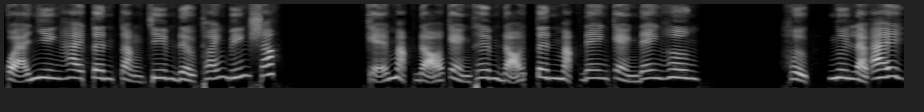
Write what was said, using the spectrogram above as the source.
Quả nhiên hai tên tầng chim đều thoáng biến sắc. Kẻ mặt đỏ càng thêm đỏ, tên mặt đen càng đen hơn. Hừ, ngươi là ai?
